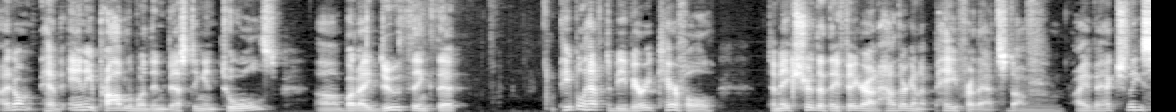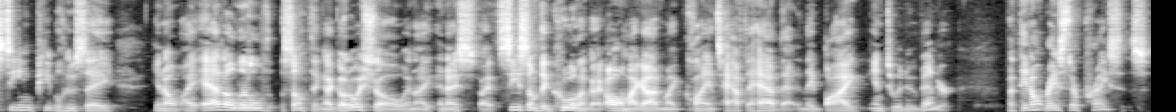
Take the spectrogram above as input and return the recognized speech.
I don't have any problem with investing in tools, uh, but I do think that people have to be very careful to make sure that they figure out how they're going to pay for that stuff. Mm. I've actually seen people who say, you know, I add a little something. I go to a show and I and I, I see something cool and I'm like, oh my god, my clients have to have that, and they buy into a new vendor. but they don't raise their prices.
